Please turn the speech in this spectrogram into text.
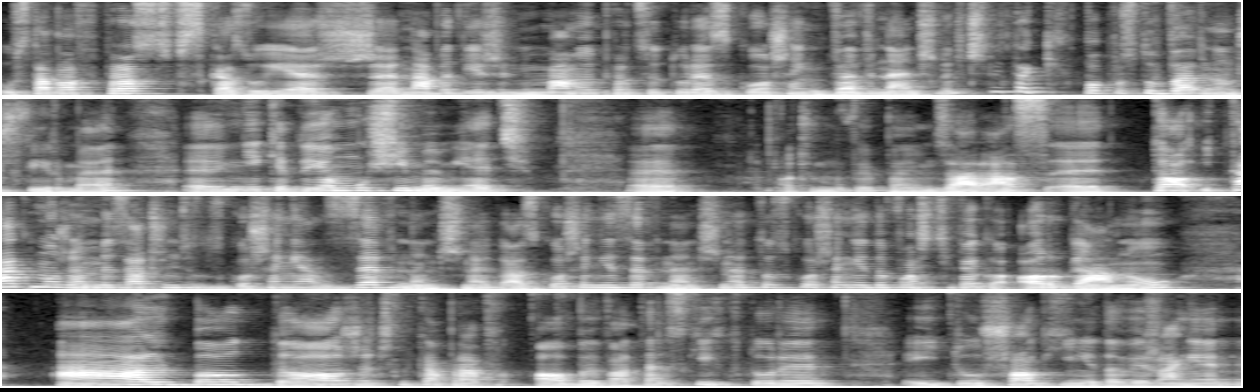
ustawa wprost wskazuje, że nawet jeżeli mamy procedurę zgłoszeń wewnętrznych, czyli takich po prostu wewnątrz firmy, y, niekiedy ją musimy mieć, y, o czym mówię, powiem zaraz, y, to i tak możemy zacząć od zgłoszenia zewnętrznego, a zgłoszenie zewnętrzne to zgłoszenie do właściwego organu albo do Rzecznika Praw Obywatelskich, który i tu szok i niedowierzanie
